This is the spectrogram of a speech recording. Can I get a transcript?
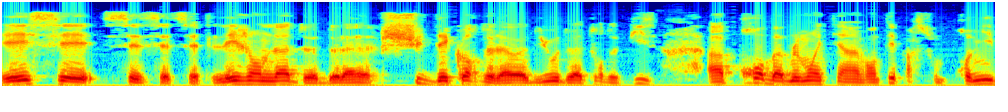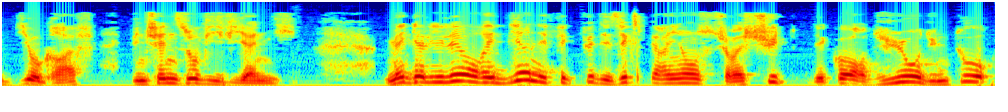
Et c'est cette légende-là de, la chute des corps de du haut de la tour de Pise a probablement été inventée par son premier biographe, Vincenzo Viviani. Mais Galilée aurait bien effectué des expériences sur la chute des corps du haut d'une tour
